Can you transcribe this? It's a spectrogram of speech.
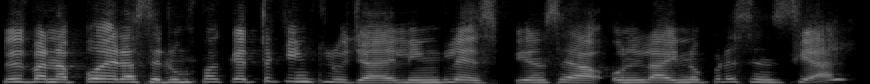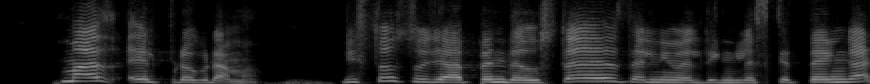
les van a poder hacer un paquete que incluya el inglés, bien sea online o presencial, más el programa. ¿Listo? Esto ya depende de ustedes, del nivel de inglés que tengan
